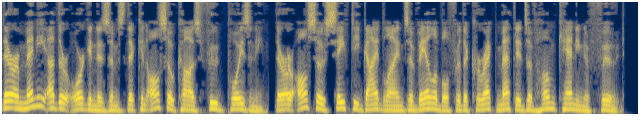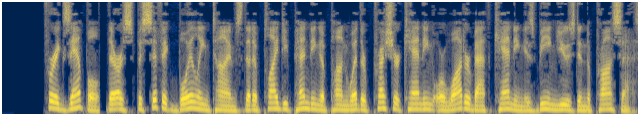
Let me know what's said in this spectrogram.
There are many other organisms that can also cause food poisoning. There are also safety guidelines available for the correct methods of home canning of food. For example, there are specific boiling times that apply depending upon whether pressure canning or waterbath canning is being used in the process.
